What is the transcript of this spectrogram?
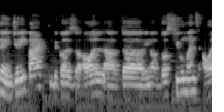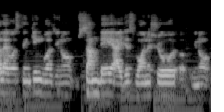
the injury part because all uh, the you know those few months all i was thinking was you know someday i just want to show uh, you know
